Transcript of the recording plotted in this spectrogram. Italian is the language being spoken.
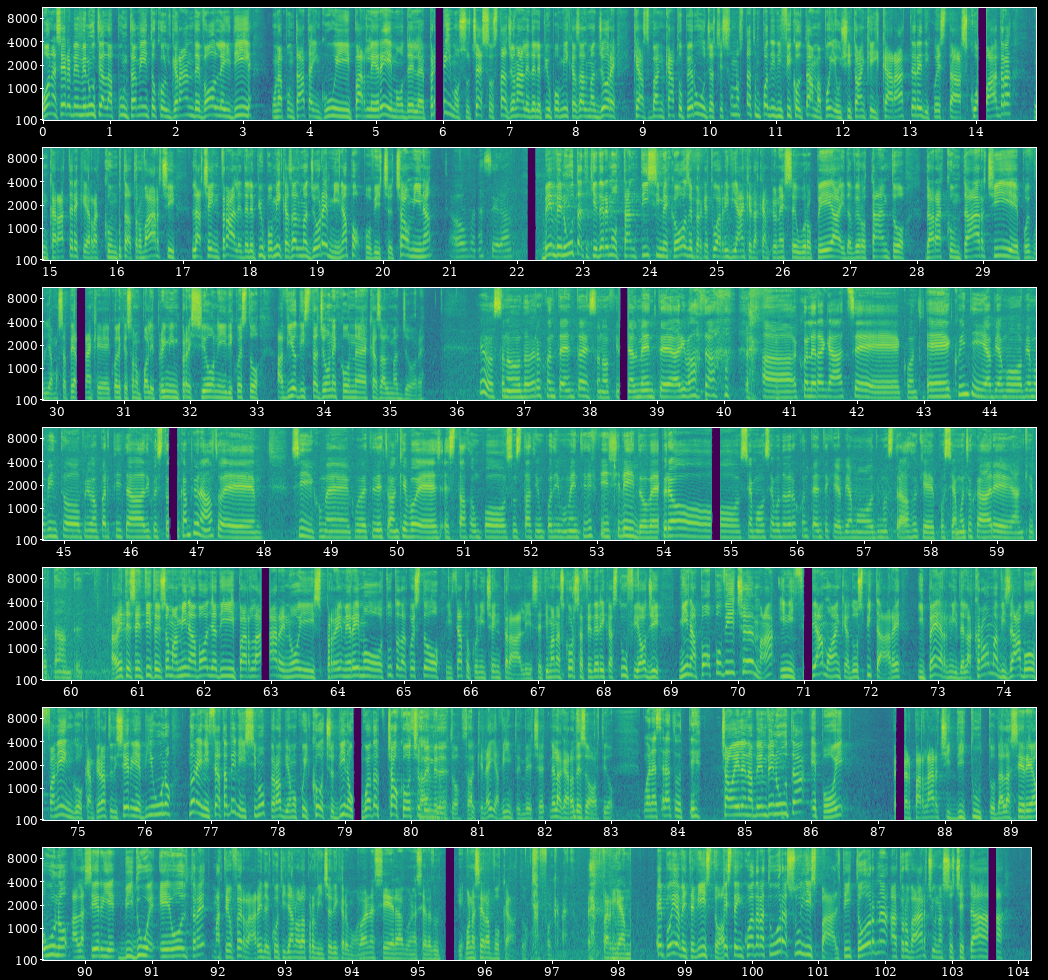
Buonasera e benvenuti all'appuntamento col grande volley di una puntata in cui parleremo del primo successo stagionale delle più Piupomi Casalmaggiore che ha sbancato Perugia. Ci sono state un po' di difficoltà ma poi è uscito anche il carattere di questa squadra, un carattere che racconta a trovarci la centrale delle più Piupomi Casalmaggiore, Mina Popovic. Ciao Mina. Ciao, buonasera. Benvenuta, ti chiederemo tantissime cose perché tu arrivi anche da campionessa europea, hai davvero tanto da raccontarci e poi vogliamo sapere anche quelle che sono un po' le prime impressioni di questo avvio di stagione con Casalmaggiore. Io sono davvero contenta e sono finalmente arrivata a, con le ragazze e, con e quindi abbiamo, abbiamo vinto prima partita di questo campionato e sì, come, come, avete detto anche voi, è, è sono stati un po' di momenti difficili, dove, però siamo, siamo davvero contenti che abbiamo dimostrato che possiamo giocare, anche importante. Avete sentito, insomma, Mina ha voglia di parlare noi spremeremo tutto da questo iniziato con i centrali. Settimana scorsa Federica Stufi, oggi Mina Popovic, ma iniziamo anche ad ospitare i perni della Croma, Visabo Fanengo, campionato di Serie B1. Non è iniziata benissimo, però abbiamo qui coach Dino Guadalupe. Ciao coach, Salve. benvenuto. Salve. Perché lei ha vinto invece nella gara d'esordio. Buonasera a tutti. Ciao Elena, benvenuta e poi per parlarci di tutto, dalla Serie A1 alla Serie B2 e oltre, Matteo Ferrari del quotidiano La Provincia di Cremona. Buonasera, buonasera a tutti. Buonasera avvocato. Avvocato. Parliamo. e poi avete visto questa inquadratura sugli spalti, torna a trovarci una società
